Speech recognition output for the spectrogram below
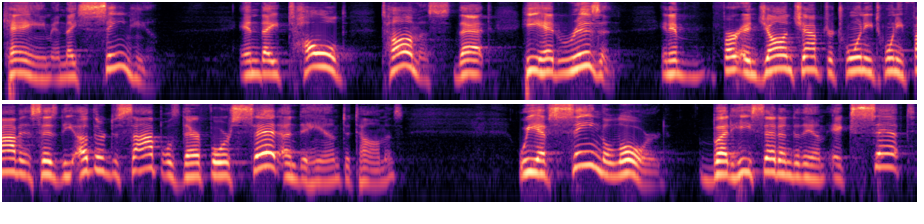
came and they seen him. And they told Thomas that he had risen. And in, in John chapter 20, 25, it says, The other disciples therefore said unto him, to Thomas, We have seen the Lord. But he said unto them, Except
